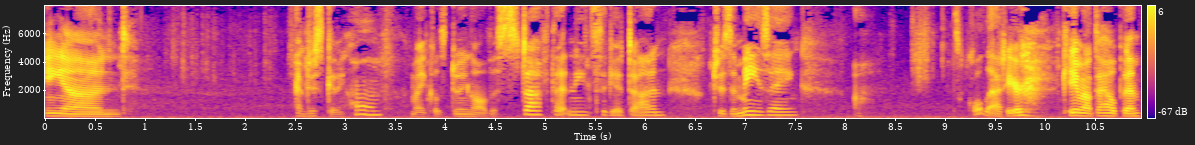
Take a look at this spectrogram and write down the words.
and I'm just getting home. Michael's doing all the stuff that needs to get done, which is amazing. Um, it's cold out here. Came out to help him.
